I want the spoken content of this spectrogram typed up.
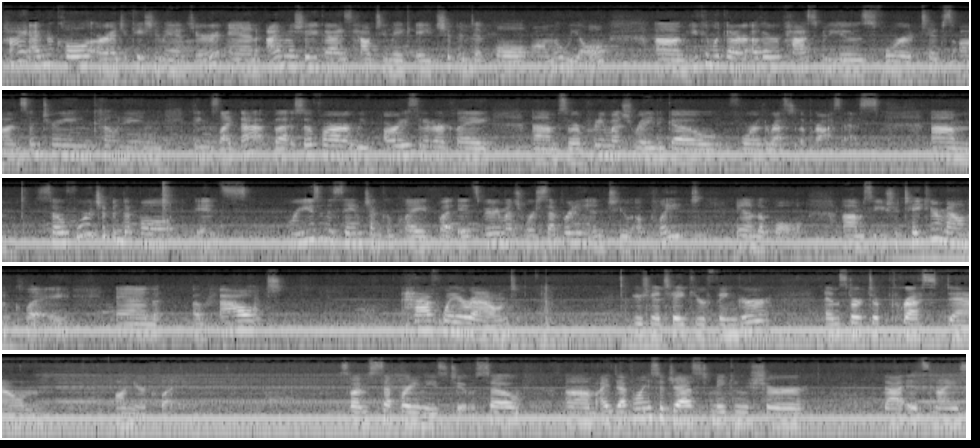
Hi, I'm Nicole, our education manager, and I'm going to show you guys how to make a chip and dip bowl on the wheel. Um, you can look at our other past videos for tips on centering, coning, things like that, but so far we've already centered our clay, um, so we're pretty much ready to go for the rest of the process. Um, so for a chip and dip bowl, it's we're using the same chunk of clay, but it's very much we're separating into a plate and a bowl. Um, so you should take your mound of clay and about halfway around, you're just gonna take your finger and start to press down on your clay. So I'm separating these two. So um, I definitely suggest making sure that it's nice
